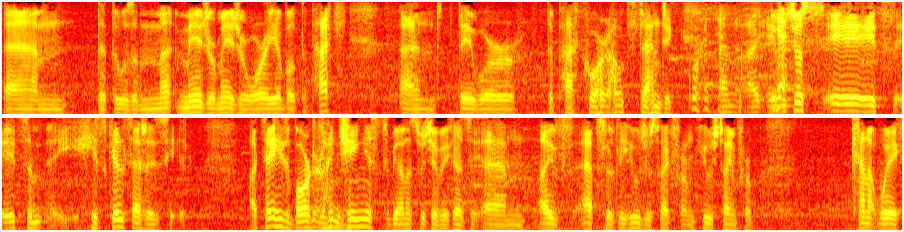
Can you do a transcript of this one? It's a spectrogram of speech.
um, that there was a ma- major, major worry about the pack, and they were the pack were outstanding. And I, it Yeah. was just it's it's um, his skill set is. I'd say he's a borderline genius, to be honest with you, because um, I've absolutely huge respect for him, huge time for him. Cannot wait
